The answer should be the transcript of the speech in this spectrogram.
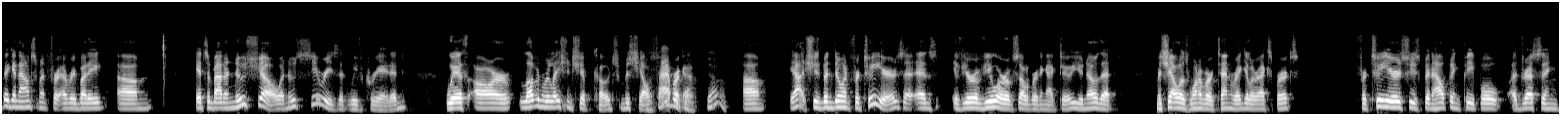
big announcement for everybody. Um, it's about a new show, a new series that we've created with our love and relationship coach, Michelle Fabrica. Yeah. Um, yeah, she's been doing for two years. As if you're a viewer of Celebrating Act Two, you know that Michelle is one of our 10 regular experts. For two years, she's been helping people addressing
